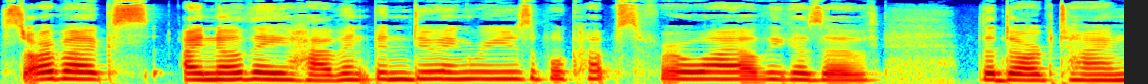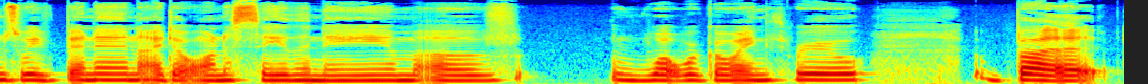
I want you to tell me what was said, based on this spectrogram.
Starbucks, I know they haven't been doing reusable cups for a while because of the dark times we've been in. I don't want to say the name of what we're going through, but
